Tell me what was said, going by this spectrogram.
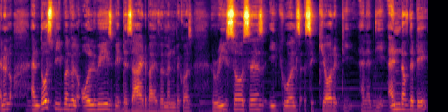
and and those people will always be desired by women because resources equals security. And at the end of the day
